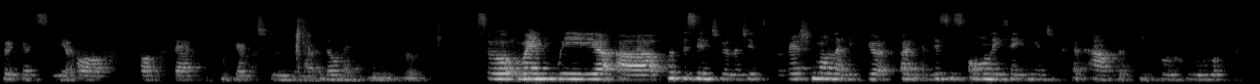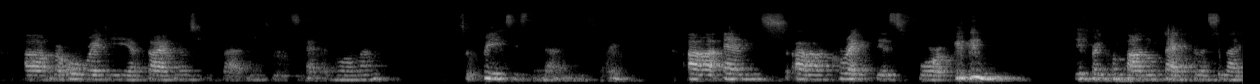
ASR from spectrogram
frequency of, of death compared to the no metformin group. So when we uh, put this into a logistic regression model, and if you're, and this is only taking into account the people who uh, were already diagnosed with diabetes at enrollment, so pre-existing diabetes, sorry, uh, and uh, correct this for different compounding factors like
